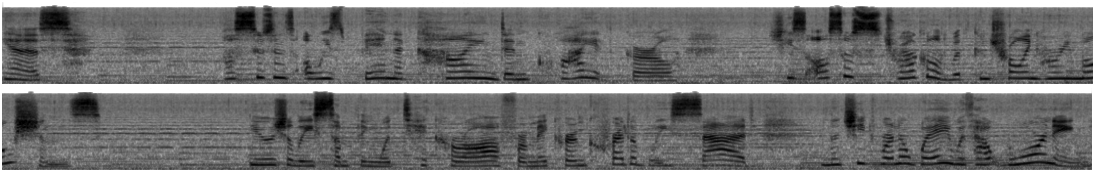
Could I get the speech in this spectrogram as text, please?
Yes. While Susan's always been a kind and quiet girl, she's also struggled with controlling her emotions. Usually, something would tick her off or make her incredibly sad, and then she'd run away without warning.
